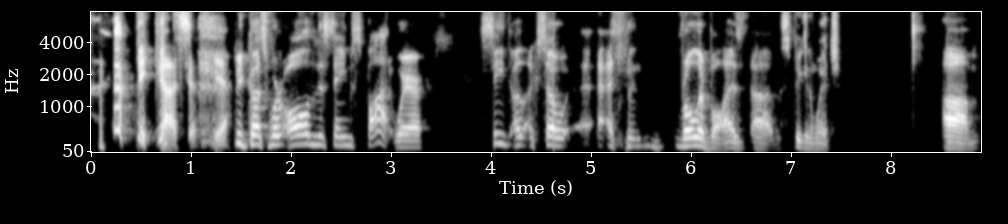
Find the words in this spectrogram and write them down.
because, gotcha. Yeah. Because we're all in the same spot where see uh, so uh, rollerball as uh, speaking of which um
